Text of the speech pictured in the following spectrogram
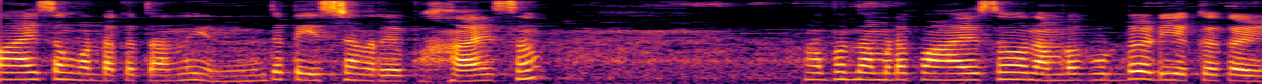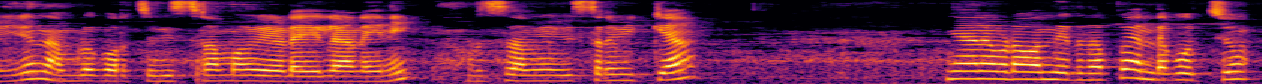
പായസം കൊണ്ടൊക്കെ തന്നു. എന്ത് ടേസ്റ്റാണെന്നറിയാം പായസം. അപ്പം നമ്മുടെ പായസവും നമ്മുടെ ഫുഡ് അടിയൊക്കെ കഴിഞ്ഞ് നമ്മൾ കുറച്ച് വിശ്രമ വേളയിലാണ് ഇനി. കുറച്ച് സമയം വിശ്രമിക്കാം. ഞാനവിടെ വന്നിരുന്നപ്പോൾ എന്റെ കൊച്ചും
